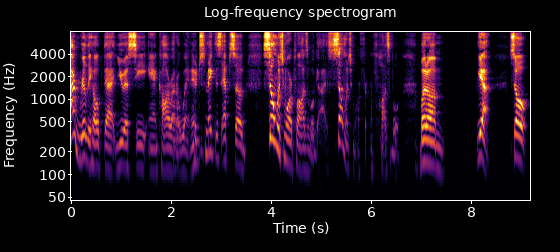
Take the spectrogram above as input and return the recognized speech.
I really hope that USC and Colorado win. It would just make this episode so much more plausible, guys. So much more freaking plausible. But um, yeah. So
